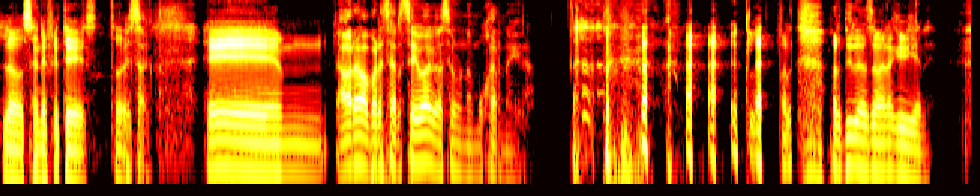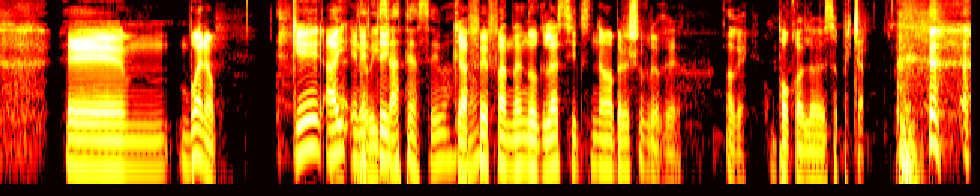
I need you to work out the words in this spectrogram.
los NFTs, todo eso. Eh, Ahora va a aparecer Seba y va a ser una mujer negra. claro, a partir de la semana que viene. Eh, bueno, ¿qué hay en ¿Le este a Seba? Café Fandango Classics? No, pero yo creo que ¿No? Ok. un poco lo de sospechar.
